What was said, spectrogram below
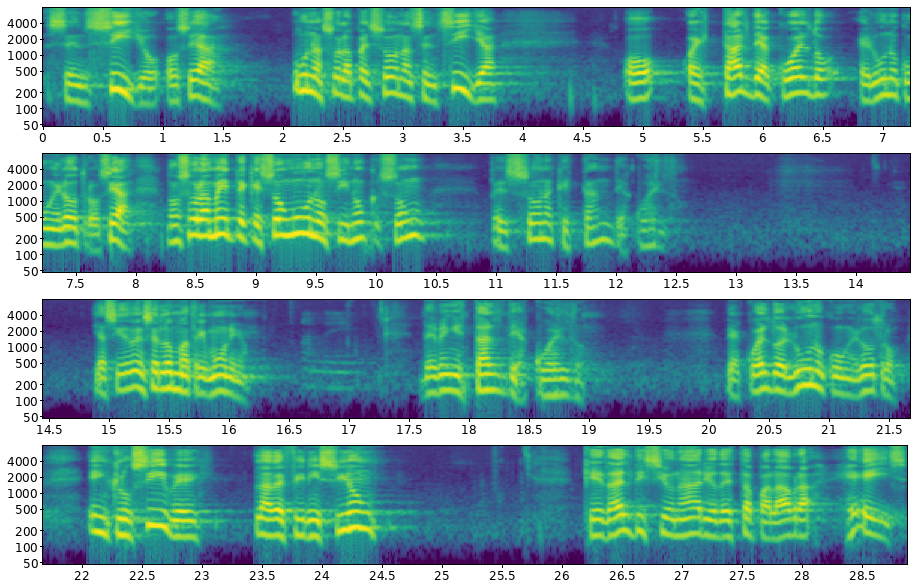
sencillo, o sea, una sola persona sencilla o, estar de acuerdo el uno con el otro. O sea, no solamente que son uno, sino que son personas que están de acuerdo. Y así deben ser los matrimonios. Deben estar de acuerdo. De acuerdo el uno con el otro. Inclusive la definición que da el diccionario de esta palabra Hayes,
